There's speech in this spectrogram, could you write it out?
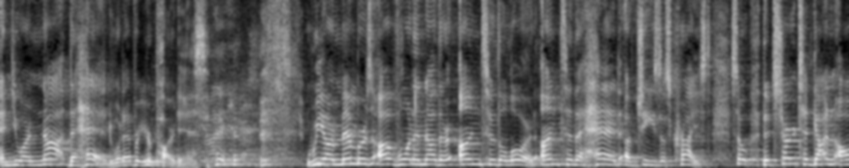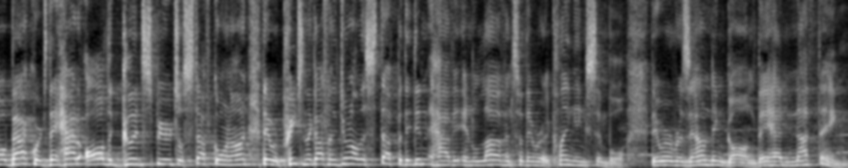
And you are not the head, whatever your part is. We are members of one another unto the Lord, unto the head of Jesus Christ. So the church had gotten all backwards. They had all the good spiritual stuff going on. They were preaching the gospel, they were doing all this stuff, but they didn't have it in love. And so they were a clanging cymbal, they were a resounding gong. They had nothing.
